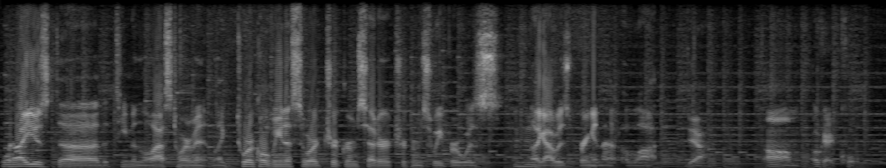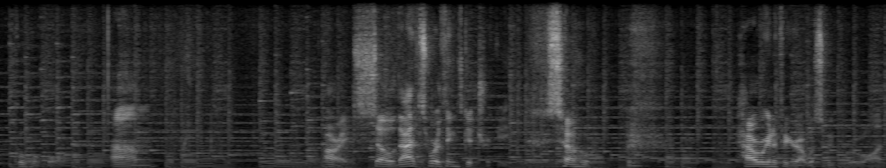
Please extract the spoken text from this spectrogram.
when I used uh, the team in the last tournament, like Torkoal, Venusaur, Trick Room Setter, Trick Room Sweeper was Mhm. like I was bringing that a lot. Yeah. Um, okay, cool. Cool, cool, cool. Um, alright, so that's where things get tricky. So, how are we going to figure out what sweeper we want?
